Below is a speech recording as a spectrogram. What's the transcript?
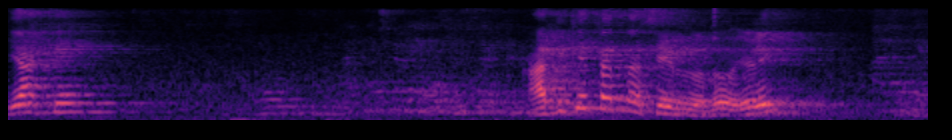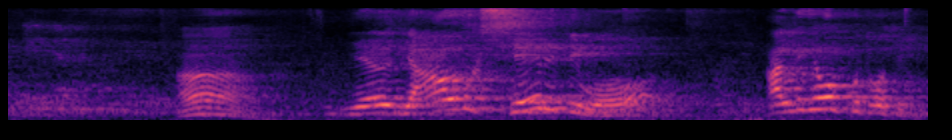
ಯಾಕೆ? ಅದಕ್ಕೆ ತನ್ನ ಸೇರಿರೋದು, ಹೇಳಿ. ಹಾಂ. ಯಾವುದಕ್ಕೆ ಸೇರಿದ್ದೀವೋ, ಅಲ್ಲಿಗೆ ಹೋಗಿ ಕೂತ್ಕೋತೀವಿ.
